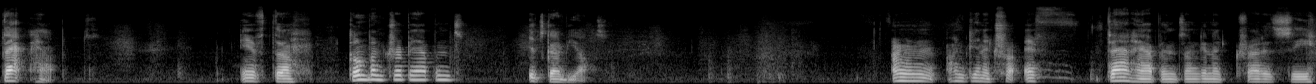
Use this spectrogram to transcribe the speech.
that happens. If the Cumberland trip happens, it's gonna be awesome. I'm I'm gonna try if that happens. I'm gonna try to see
